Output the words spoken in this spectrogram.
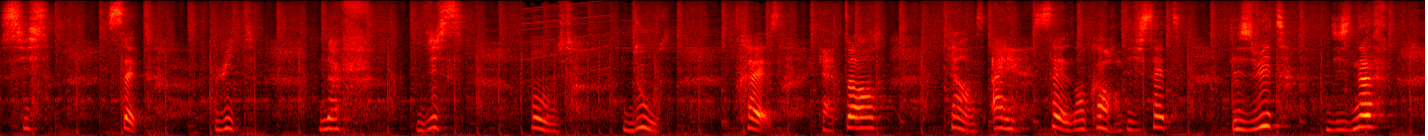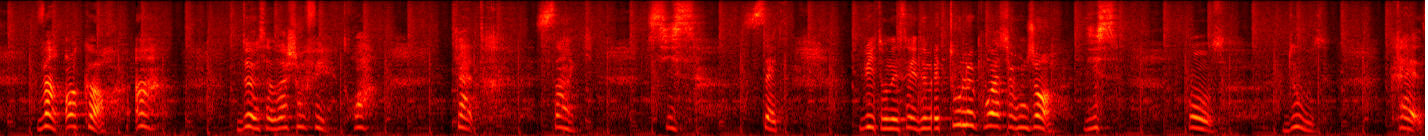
6, 7, 8, 9, 10, 11, 12, 13, 14, 15. Allez, 16 encore. 17, 18, 19, 20. Encore. 1, 2, ça doit chauffer. 3, 4, 5, 6, 7, 8. On essaye de mettre tout le poids sur une jambe. 10, 11, 12, 13,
